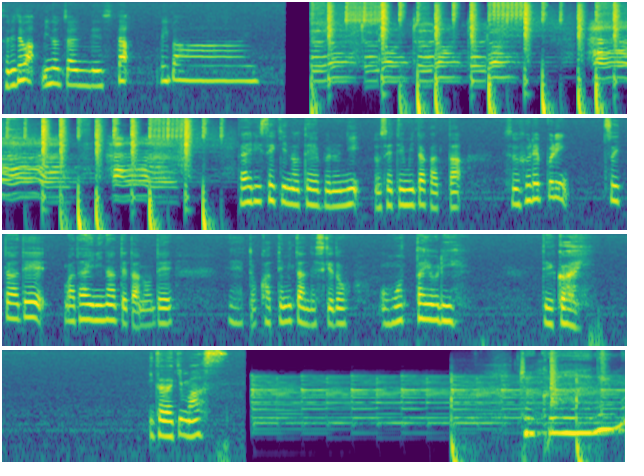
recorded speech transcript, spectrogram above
それではみのちゃんでした。バイバーイ。大理石のテーブルに載せてみたかった。スフレプリンツイッターで話題になってたので、えーと、買ってみたんですけど思ったよりでかい。いただきます。どこにも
